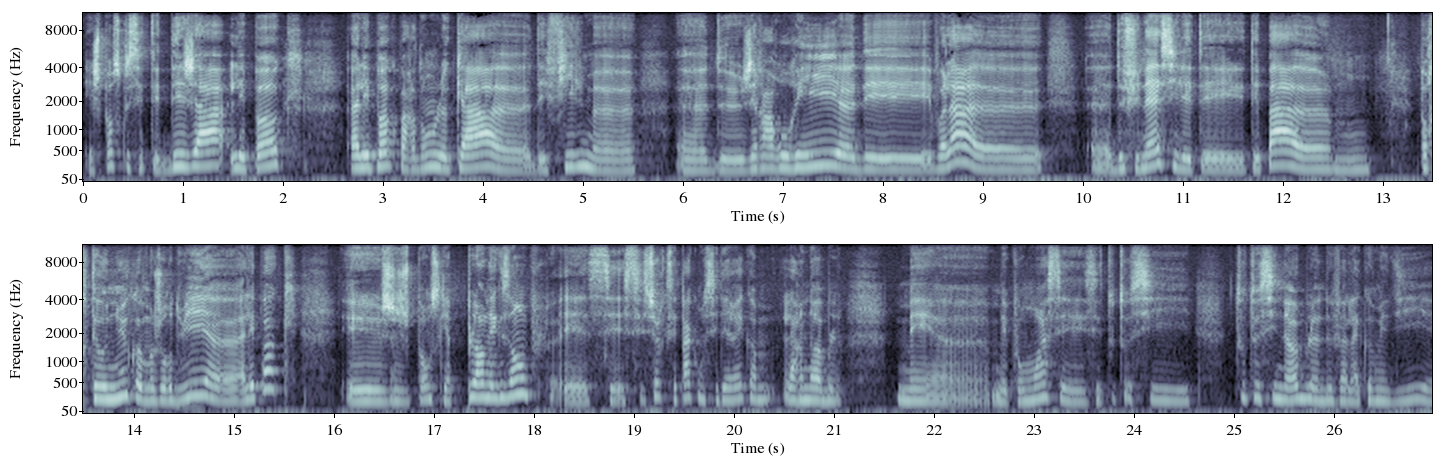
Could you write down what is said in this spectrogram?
et je pense que c'était déjà l'époque, à l'époque, pardon, le cas euh, des films euh, euh, de Gérard Houry, des voilà, de Funès. Il était, était pas porté au nu comme aujourd'hui à l'époque. Et je, je pense qu'il y a plein d'exemples. Et c'est sûr que c'est pas considéré comme l'art noble. Mais, mais pour moi, c'est tout aussi, tout aussi noble de faire de la comédie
